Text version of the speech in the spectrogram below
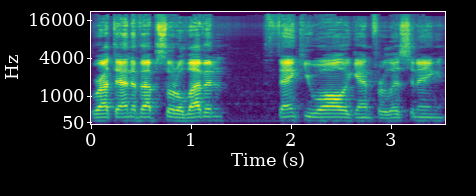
we're at the end of episode 11. Thank you all again for listening.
